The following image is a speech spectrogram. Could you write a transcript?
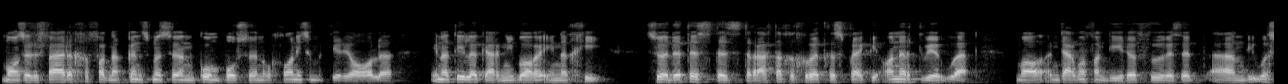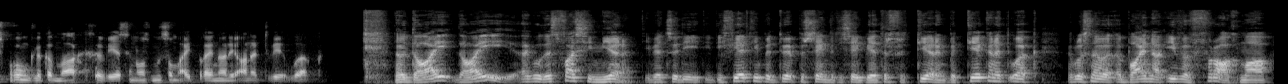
maar ons het dit verder gevat na kunsmisse en komposse en organiese materiale en natuurlik hernubare energie. So dit is dis regtig 'n groot gesprek die ander twee ook. Maar in terme van dierevoer is dit ehm um, die oorspronklike mark gewees en ons moes hom uitbrei na die ander twee ook. Nou daai daai ek wil dis fascinerend. Jy weet so die die die 14.2% wat jy sê beter vertering, beteken dit ook ek wil nou 'n baie naïewe vraag, maar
